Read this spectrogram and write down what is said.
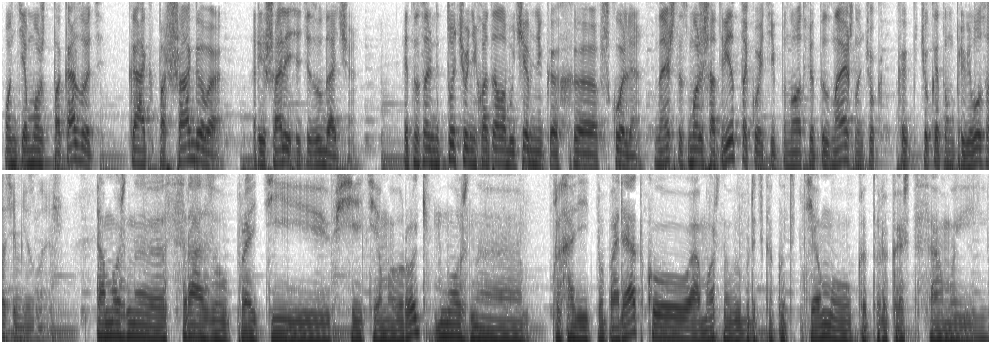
он тебе может показывать, как пошагово решались эти задачи. Это на самом деле то, чего не хватало в учебниках э, в школе. Знаешь, ты смотришь ответ такой, типа, ну ответ ты знаешь, но что к этому привело, совсем не знаешь. Там можно сразу пройти все темы уроки. Можно проходить по порядку, а можно выбрать какую-то тему, которая кажется самой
